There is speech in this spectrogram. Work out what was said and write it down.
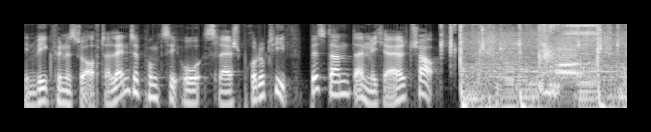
Den Weg findest du auf talente.co slash produktiv. Bis dann, dein Michael. Ciao. Thank you.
